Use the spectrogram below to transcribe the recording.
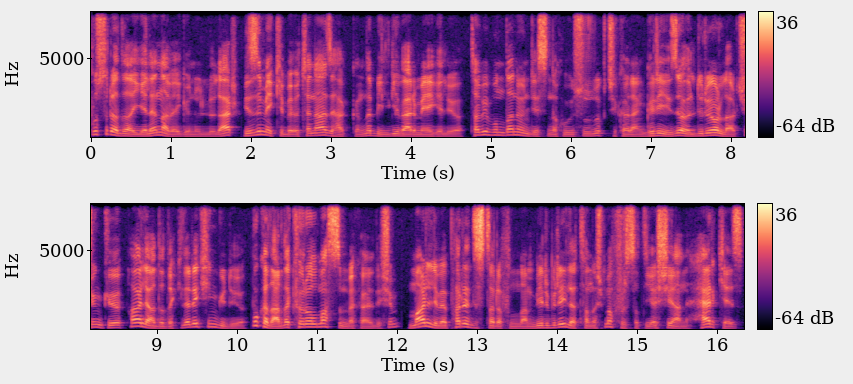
Bu sırada Yelena ve gönüllüler bizim ekibe ötenazi hakkında bilgi vermeye geliyor. Tabi bundan öncesinde huysuzluk çıkaran Grease'i öldürüyorlar çünkü hala adadakilere kin güdüyor. Bu kadar da kör olmazsın be kardeşim. Marley ve Paradis tarafından birbiriyle tanışma fırsatı yaşayan herkes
